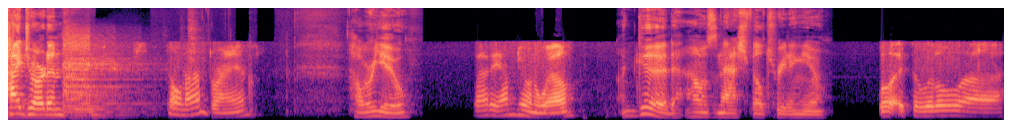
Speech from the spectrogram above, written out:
Hi, Jordan. What's going on, Brian? How are you? Buddy, I'm doing well. Good. How's Nashville treating you? Well, it's a little uh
